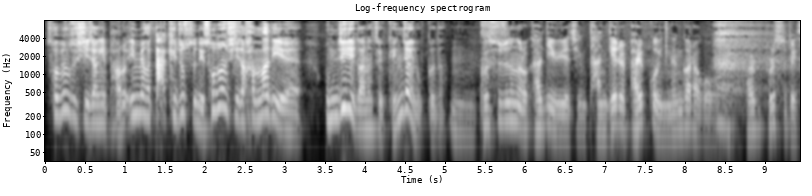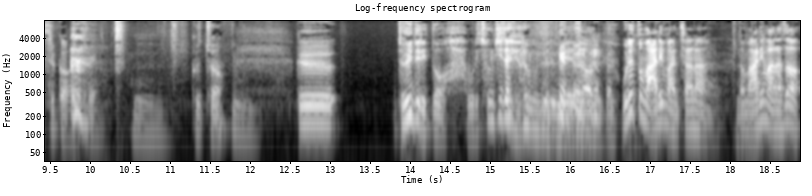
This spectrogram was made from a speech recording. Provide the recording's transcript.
서병수 시장이 바로 임명을 딱 해줬으니 서병수 시장 한마디에 움직일 가능성이 굉장히 높거든. 음, 그 수준으로 가기 위해 지금 단계를 밟고 있는 거라고 볼- 볼 수도 있을 것 같아요. 그렇죠. 음. 그 저희들이 또 하, 우리 청취자 여러분들을 위해서 우리 또 말이 많잖아. 어, 말이 많아서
